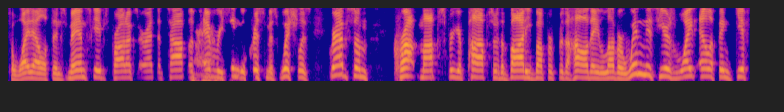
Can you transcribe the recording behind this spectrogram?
to white elephants, Manscaped's products are at the top of every single Christmas wish list. Grab some crop mops for your pops or the body buffer for the holiday lover. Win this year's white elephant gift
